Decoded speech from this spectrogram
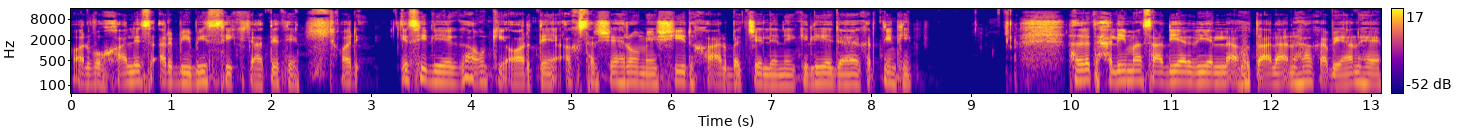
اور وہ خالص عربی بھی سیکھ جاتے تھے۔ اور اسی لیے گاؤں کی عورتیں اکثر شہروں میں شیر خار بچے لینے کے لیے جایا کرتی تھیں۔ حضرت حلیمہ سعدیہ رضی اللہ تعالیٰ عنہ کا بیان ہے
